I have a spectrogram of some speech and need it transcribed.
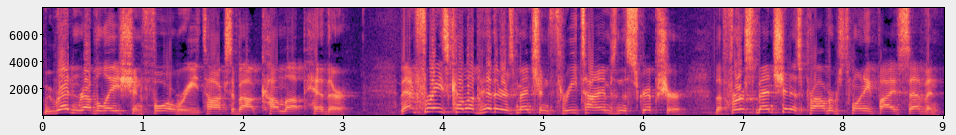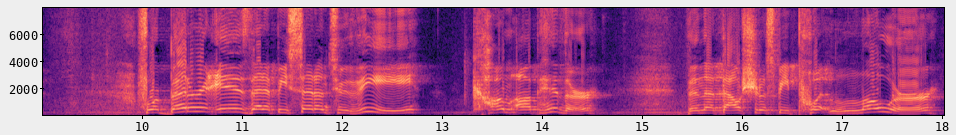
We read in Revelation 4 where he talks about come up hither. That phrase come up hither is mentioned three times in the scripture. The first mention is Proverbs 25 7. For better it is that it be said unto thee, Come up hither, than that thou shouldest be put lower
